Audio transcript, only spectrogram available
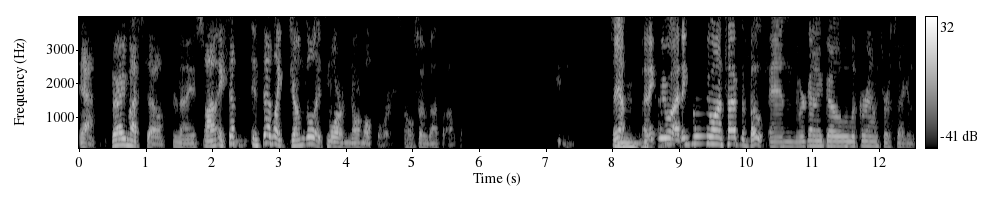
Yeah, very much so. Nice. Uh, except instead of like jungle, it's more normal forest. Also, that's awesome. So yeah, Mm. I think we I think we want to tie up the boat, and we're gonna go look around for a second.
